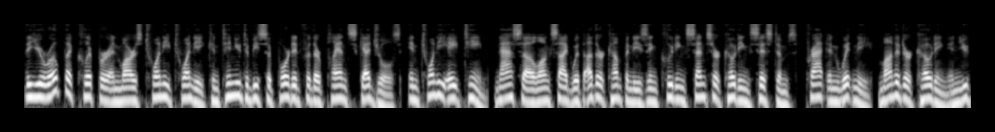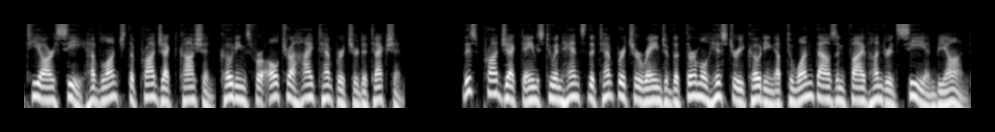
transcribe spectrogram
The Europa Clipper and Mars 2020 continue to be supported for their planned schedules. In 2018, NASA alongside with other companies including Sensor Coating Systems, Pratt & Whitney, Monitor Coating and UTRC have launched the Project Caution coatings for ultra-high temperature detection. This project aims to enhance the temperature range of the thermal history coating up to 1500 C and beyond.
